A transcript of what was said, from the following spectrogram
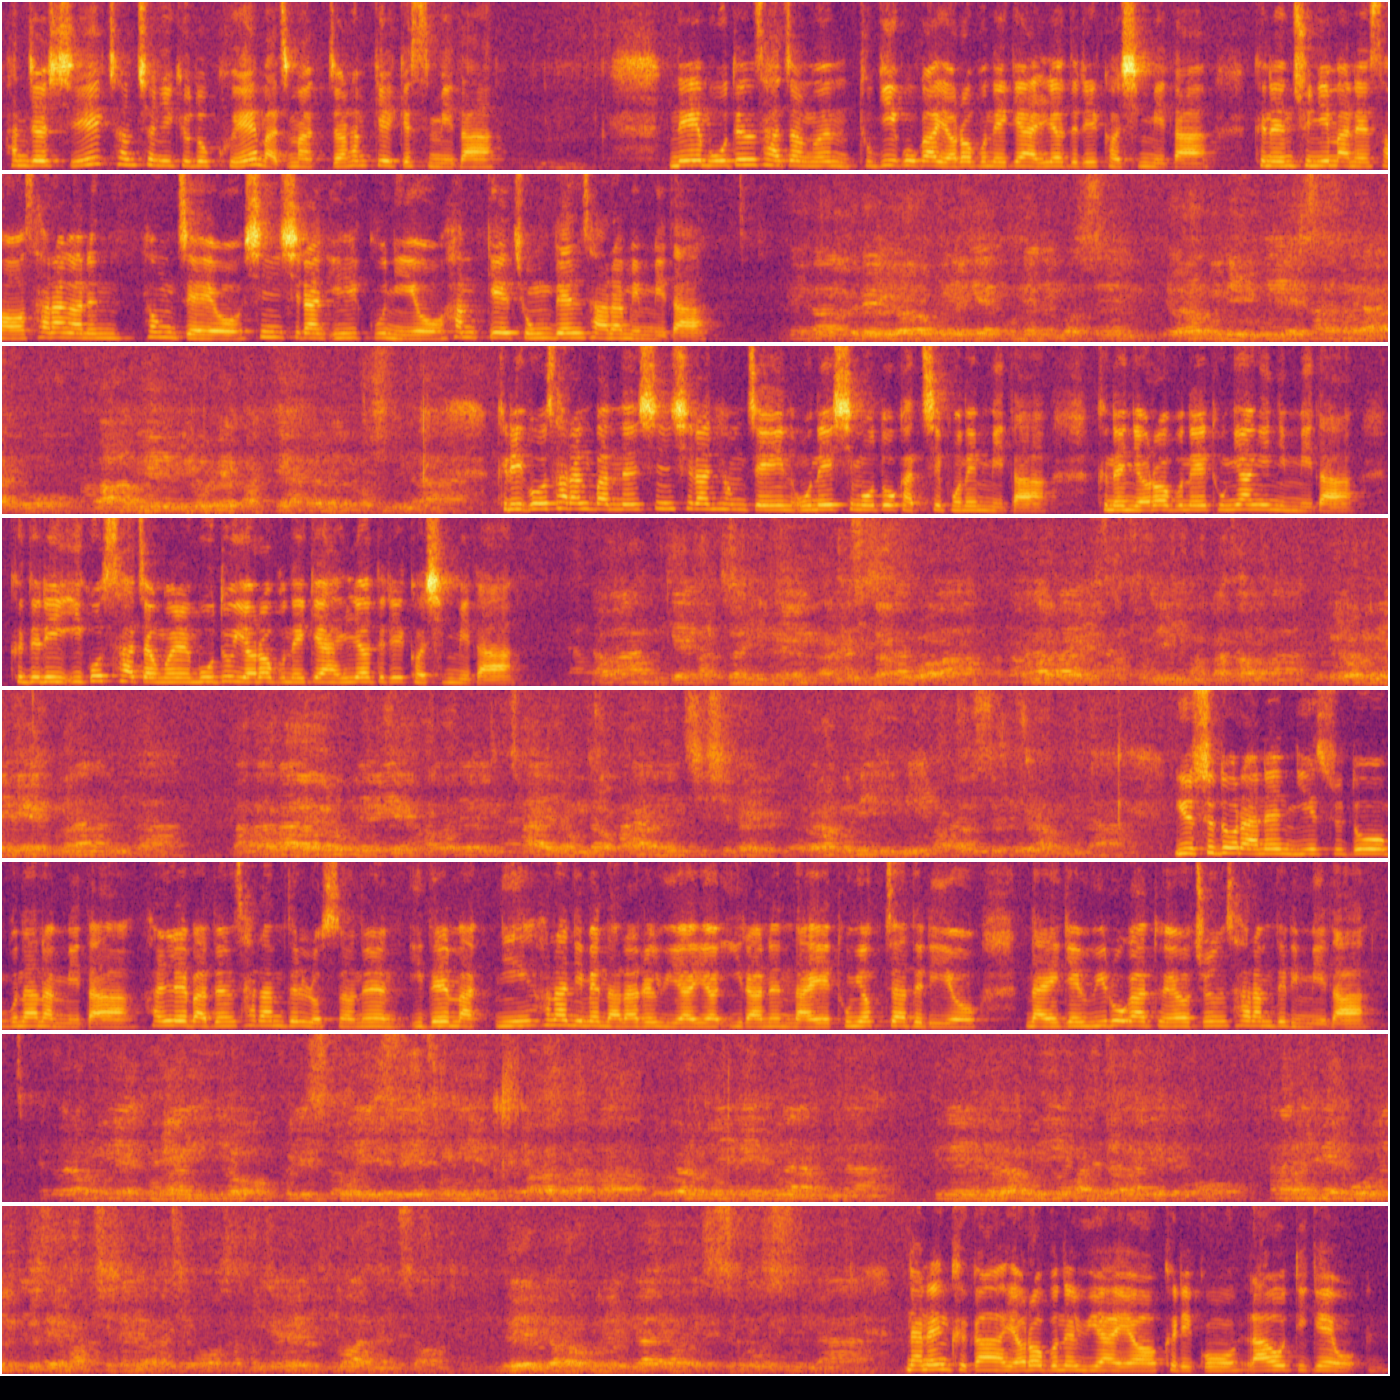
한 절씩 천천히 교독 후에 마지막 절 함께 읽겠습니다. 내 모든 사정은 두기고가 여러분에게 알려드릴 것입니다. 그는 주님 안에서 사랑하는 형제요, 신실한 일꾼이요, 함께 종된 사람입니다. 내가 그를 여러분에게 보내는 것은 여러분이 우리의 사정을 알고 마음의 위로를 받게 하려는. 그리고 사랑받는 신실한 형제인 오네시모도 같이 보냅니다. 그는 여러분의 동양인입니다. 그들이 이곳 사정을 모두 여러분에게 알려드릴 것입니다. 나와 함께 갇혀 있는 아리스타고와 바나바의 사촌인 마가가 여러분에게 문안합니다. 마가가 여러분에게 하거든 잘 영접하라는 지시를 여러분이 이미 받았을 줄 압니다. 유수도라는 예수도 무난합니다. 할례받은 사람들로서는 이들만이 하나님의 나라를 위하여 일하는 나의 동역자들이요 나에게 위로가 되어준 사람들입니다. 하나님의 모든 뜻에 확신을 가지고 서기를 기도하면서 늘 여러분을 위하여 애쓰고. 나는 그가 여러분을 위하여 그리고 라오디게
